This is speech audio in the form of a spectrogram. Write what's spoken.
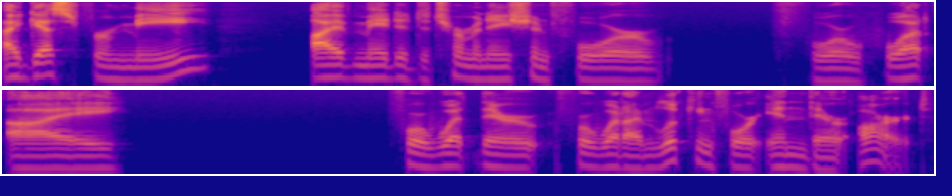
I guess for me, I've made a determination for for what I for what they're for what I'm looking for in their art.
